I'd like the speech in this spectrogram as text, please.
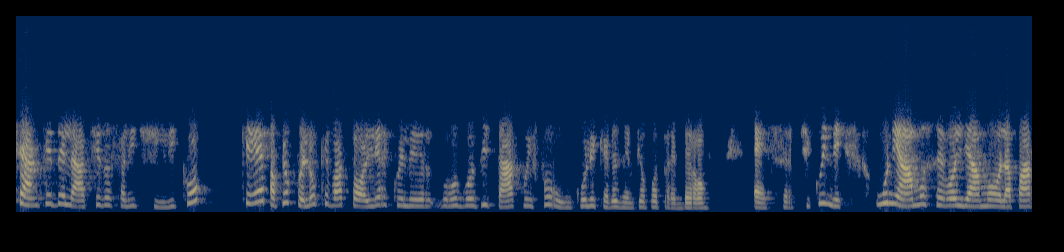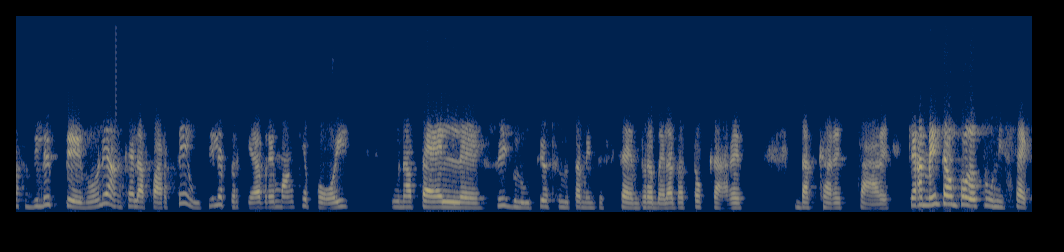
c'è anche dell'acido salicilico che è proprio quello che va a togliere quelle rugosità, quei foruncoli che ad esempio potrebbero esserci. Quindi uniamo, se vogliamo, la parte dilettevole anche la parte utile perché avremo anche poi una pelle sui glutei assolutamente sempre bella da toccare da accarezzare. Chiaramente è un prodotto unisex,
